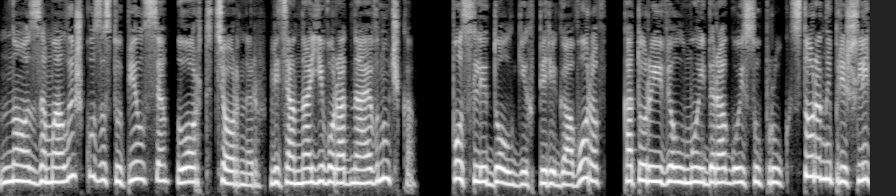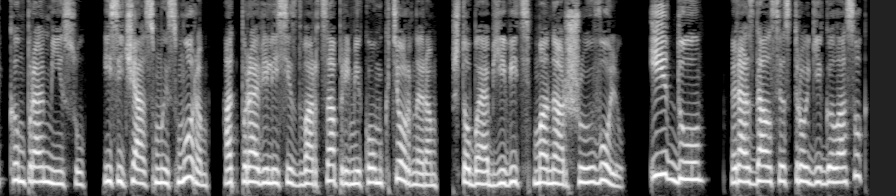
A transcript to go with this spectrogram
Но за малышку заступился лорд Тернер, ведь она его родная внучка. После долгих переговоров, которые вел мой дорогой супруг, стороны пришли к компромиссу, и сейчас мы с Мором отправились из дворца прямиком к Тернерам, чтобы объявить монаршую волю. «Иду!» — раздался строгий голосок,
